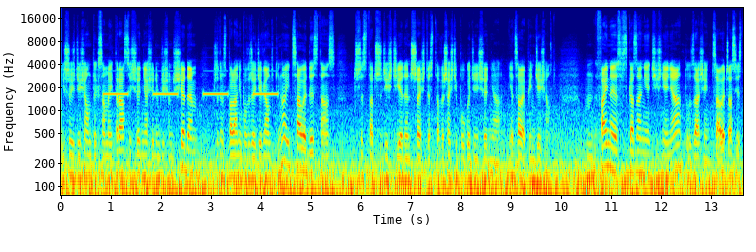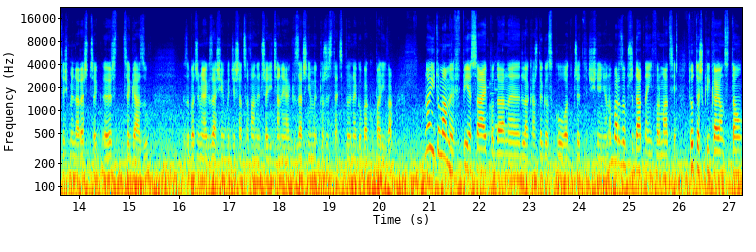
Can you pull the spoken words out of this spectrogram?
i 60 samej trasy, średnia 77, przy tym spalaniu powyżej 9, no i cały dystans 331,6 testowy, 6,5 godziny średnia, niecałe 50. Mm, Fajne jest wskazanie ciśnienia, tu zasięg, cały czas jesteśmy na resztce, resztce gazu. Zobaczymy jak zasięg będzie szacowany, przeliczany jak zaczniemy korzystać z pełnego baku paliwa. No i tu mamy w PSI podane dla każdego z kół odczyty ciśnienia. No bardzo przydatne informacje. Tu też klikając tą,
